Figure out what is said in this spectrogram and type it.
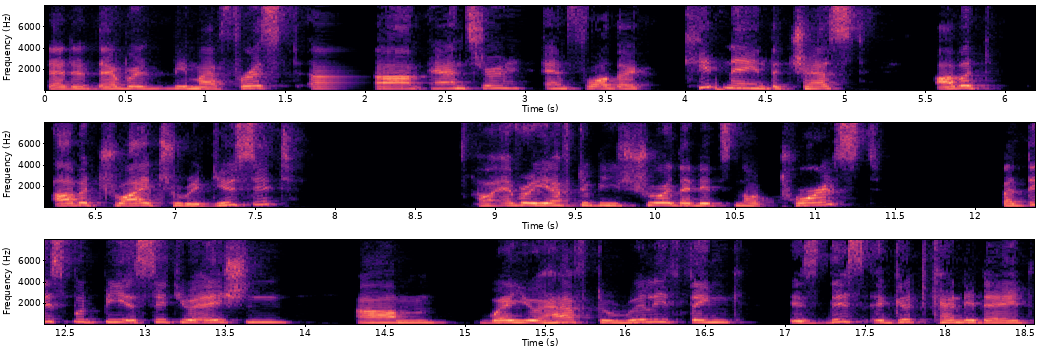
That, that would be my first um, answer. And for the kidney in the chest, I would, I would try to reduce it. However, you have to be sure that it's not torsed. But this would be a situation um, where you have to really think, is this a good candidate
